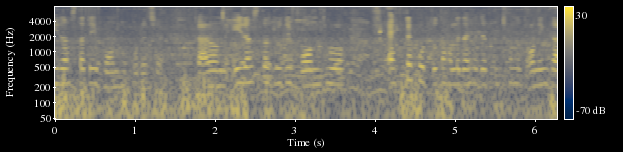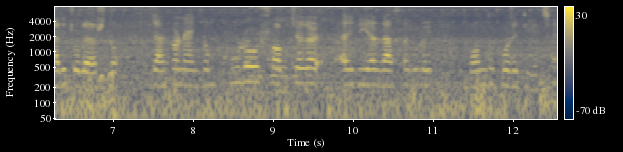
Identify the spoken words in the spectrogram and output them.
এই রাস্তাটাই বন্ধ করেছে। কারণ এই রাস্তা যদি বন্ধ একটা করতো তাহলে দেখা যায় পিছনে অনেক গাড়ি চলে আসতো। যার কারণে একদম পুরো সব জায়গার এরিয়ার রাস্তাগুলোই বন্ধ করে দিয়েছে।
